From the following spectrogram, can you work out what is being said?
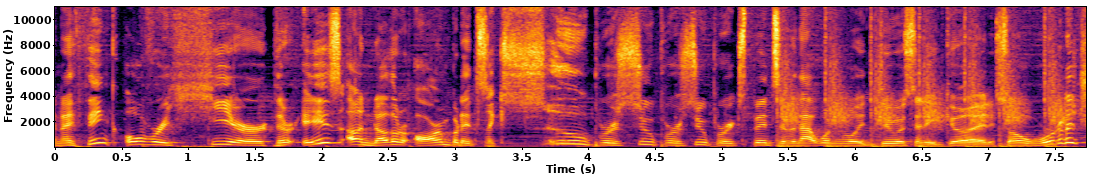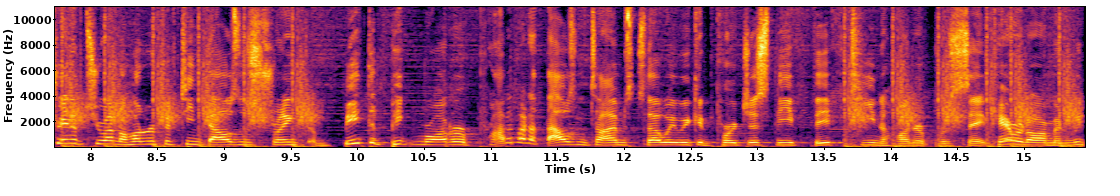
And I think over here, there is another arm, but it's like super, super, super expensive. And that wouldn't really do us any good. So we're going to train up to around 115,000 strength, beat the Pink Marauder probably about a thousand times. So that way we can purchase the 1500% carrot arm. And we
